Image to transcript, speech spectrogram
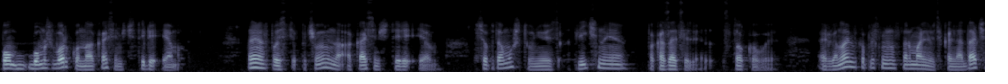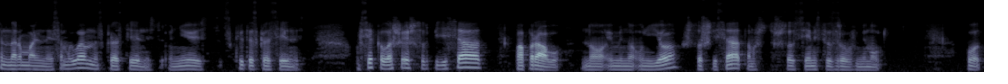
бом бомж-сборку на АК-74М. Вы меня спросите, почему именно АК-74М? Все потому, что у нее есть отличные показатели стоковые. Эргономика плюс-минус нормальная, вертикальная отдача нормальная, и самое главное скорострельность. У нее есть скрытая скорострельность. У всех калашей 650 по праву но именно у нее 160, там 670 выстрелов в минуту. Вот.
